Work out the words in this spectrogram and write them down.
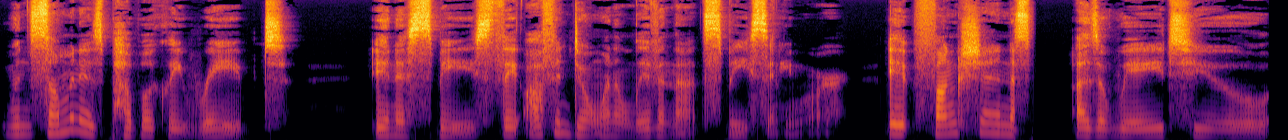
when someone is publicly raped in a space, they often don't want to live in that space anymore. It functions as a way to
